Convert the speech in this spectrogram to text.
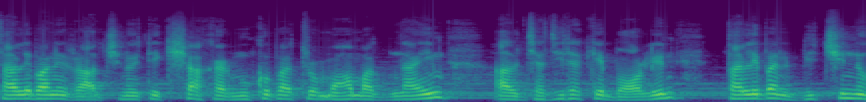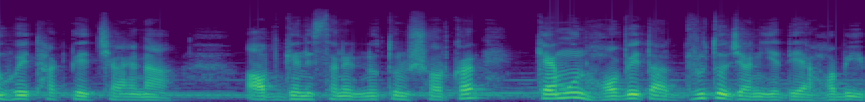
তালেবানের রাজনৈতিক শাখার মুখপাত্র মোহাম্মদ নাইম আল জাজিরাকে বলেন, তালেবান বিচ্ছিন্ন হয়ে থাকতে চায় না। আফগানিস্তানের নতুন সরকার কেমন হবে তা দ্রুত জানিয়ে দেয়া হবে।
